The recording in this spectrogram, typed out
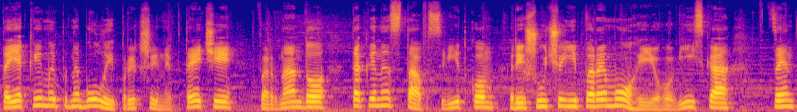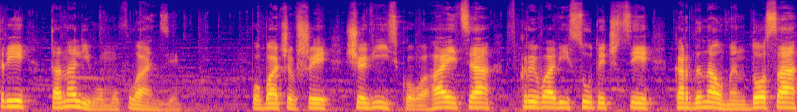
Та якими б не були причини втечі, Фернандо таки не став свідком рішучої перемоги його війська в центрі та на лівому фланзі. Побачивши, що військо вагається в кривавій сутичці, кардинал Мендоса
